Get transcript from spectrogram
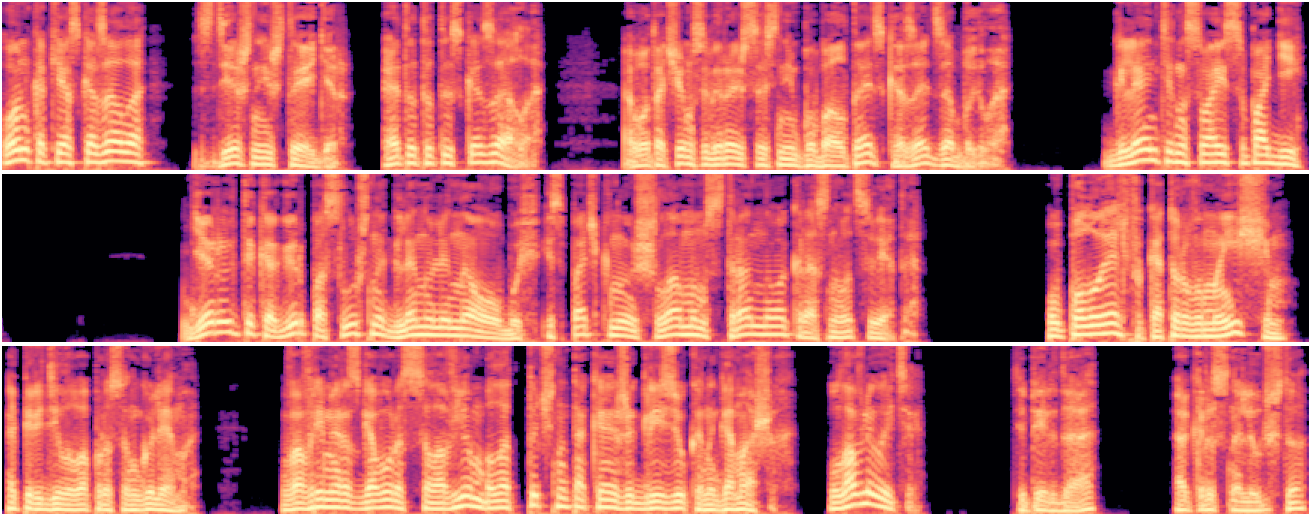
Он, как я сказала...» «Здешний штегер. Это-то ты сказала. А вот о чем собираешься с ним поболтать, сказать забыла». «Гляньте на свои сапоги», Геральт и Кагыр послушно глянули на обувь, испачканную шламом странного красного цвета. «У полуэльфа, которого мы ищем», — опередила вопрос Ангулема, «во время разговора с Соловьем была точно такая же грязюка на гамашах. Улавливаете?» «Теперь да. А краснолюд что?»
